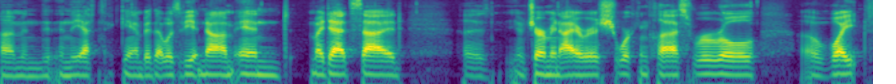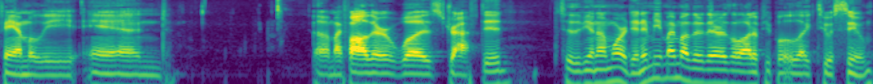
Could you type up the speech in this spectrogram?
um, and, and the ethnic gambit that was Vietnam. And my dad's side, uh, you know, German, Irish, working class, rural, uh, white family. And uh, my father was drafted to the Vietnam War. Didn't meet my mother there, as a lot of people like to assume.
